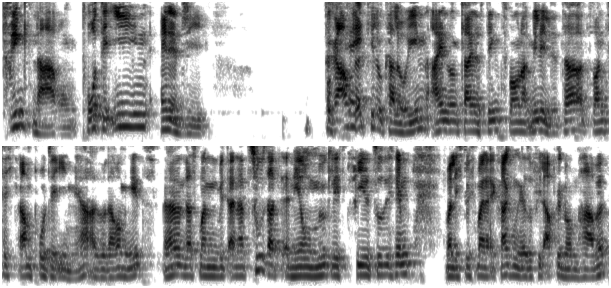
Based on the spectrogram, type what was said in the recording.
Trinknahrung, Protein, Energy, 300 okay. Kilokalorien, ein so ein kleines Ding, 200 Milliliter, 20 Gramm Protein. Ja, also darum geht's, ja, dass man mit einer Zusatzernährung möglichst viel zu sich nimmt, weil ich durch meine Erkrankung ja so viel abgenommen habe.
